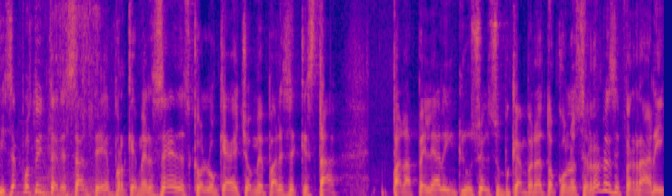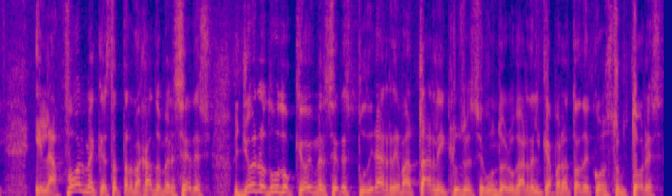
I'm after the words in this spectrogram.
y se ha puesto interesante, ¿eh? porque Mercedes con lo que ha hecho me parece que está para pelear incluso el subcampeonato. Con los errores de Ferrari y la forma en que está trabajando Mercedes, yo no dudo que hoy Mercedes pudiera arrebatarle incluso el segundo lugar del campeonato de constructores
